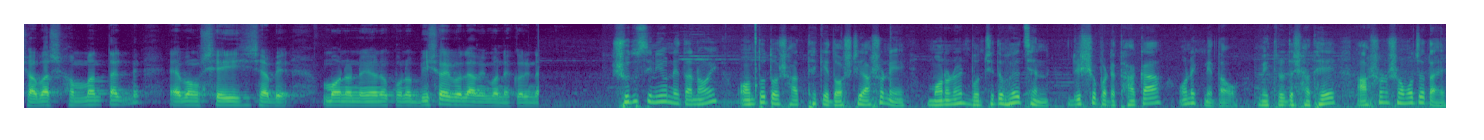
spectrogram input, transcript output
সবার সম্মান থাকবে এবং সেই হিসাবে মনোনয়নও কোনো বিষয় বলে আমি মনে করি না। শুধু সিনিয়র নেতা নয় অন্তত সাত থেকে দশটি আসনে মনোনয়ন বঞ্চিত হয়েছেন। দৃশ্যপটে থাকা অনেক নেতাও। মিত্রদের সাথে আসন সমঝোতায়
